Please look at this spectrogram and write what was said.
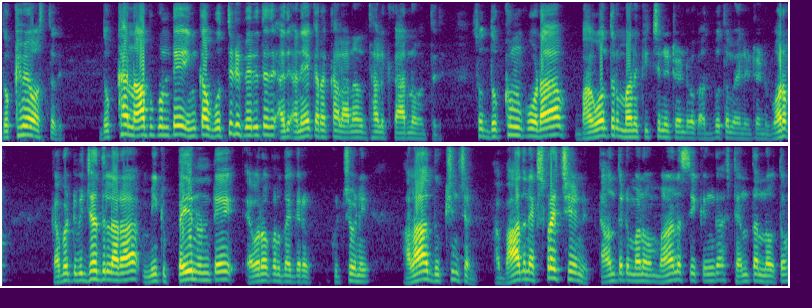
దుఃఖమే వస్తుంది. దుఃఖాన్ని ఆపుకుంటే ఇంకా ఒత్తిడి పెరుగుతుంది. అది అనేక రకాల అనర్థాలకు కారణం అవుతుంది సో దుఃఖం కూడా భగవంతుడు మనకిచ్చినటువంటి ఒక అద్భుతమైనటువంటి వరం. కాబట్టి విద్యార్థులారా మీకు పెయిన్ ఉంటే ఎవరో ఒకరి దగ్గర కూర్చొని అలా దుఃఖించండి. ఆ బాధను ఎక్స్ప్రెస్ చేయండి. దాంతో మనం మానసికంగా స్ట్రెంత్ అన్ అవుతాం.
